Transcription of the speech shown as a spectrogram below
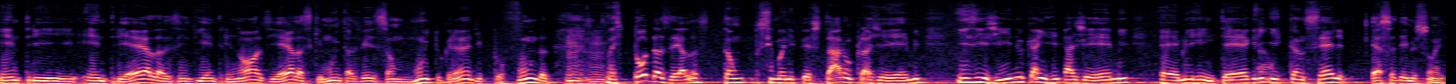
entre, entre elas, entre, entre nós e elas, que muitas vezes são muito grandes, profundas, uhum. mas todas elas tão, se manifestaram para a GM, exigindo que a, GM é, me reintegre então. e cancele essas demissões.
